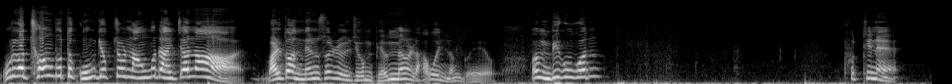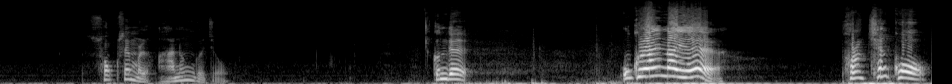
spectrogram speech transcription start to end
우리가 처음부터 공격적으로 나온 건 아니잖아. 말도 안 되는 소리를 지금 변명을 하고 있는 거예요. 그럼 미국은 푸틴의 속셈을 아는 거죠. 근데 우크라이나의 포르첸코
